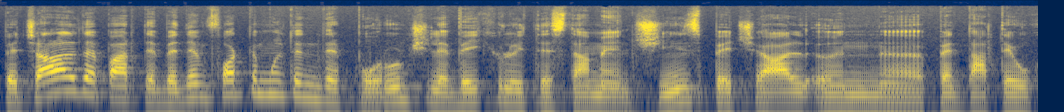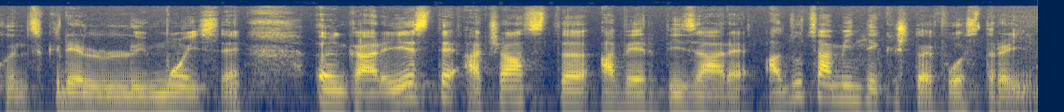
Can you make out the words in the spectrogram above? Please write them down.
Pe cealaltă parte, vedem foarte multe dintre poruncile Vechiului Testament și în special în uh, Pentateuch, în scrierul lui Moise, în care este această avertizare. Aduți aminte că și tu ai fost străin.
